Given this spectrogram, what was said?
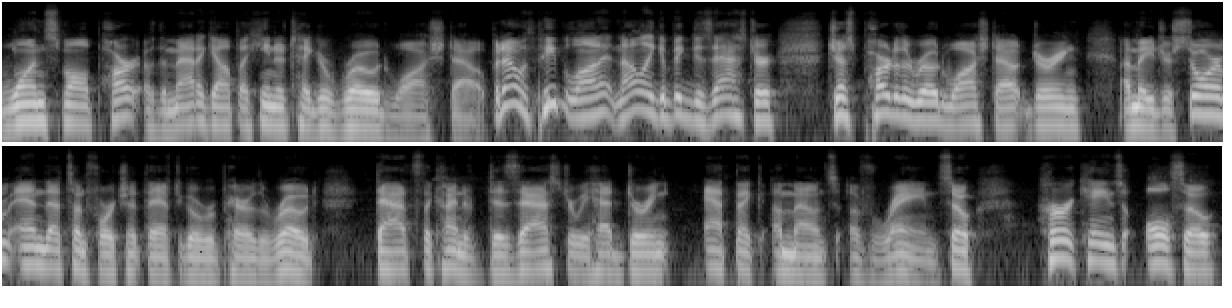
one small part of the Matagalpa Jinotega Road washed out. But not with people on it, not like a big disaster, just part of the road washed out during a major storm, and that's unfortunate. They have to go repair the road. That's the kind of disaster we had during epic amounts of rain. So hurricanes also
